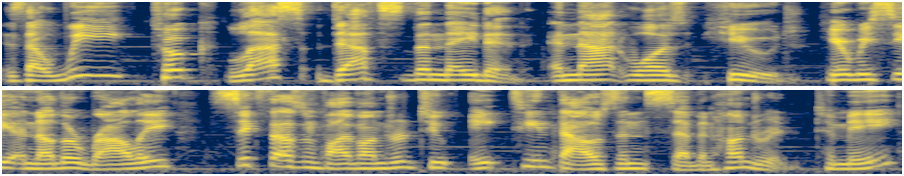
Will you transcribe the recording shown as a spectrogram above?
is that we took less deaths than they did and that was huge. Here we see another rally 6,500 to 18,700 to me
